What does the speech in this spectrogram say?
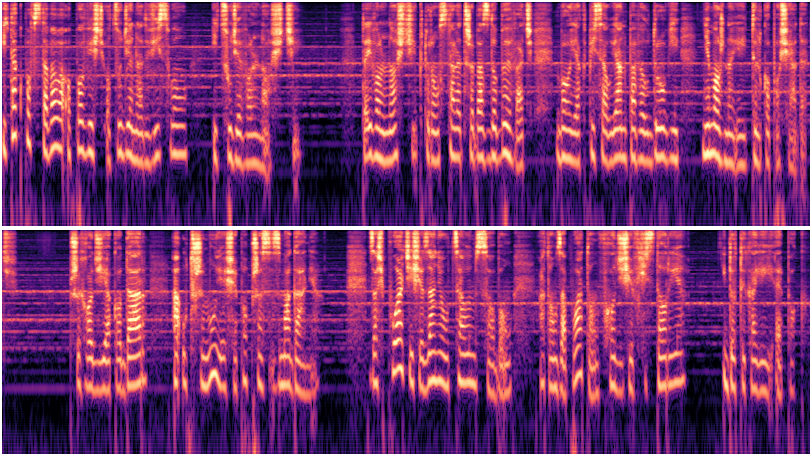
I tak powstawała opowieść o cudzie nad Wisłą i cudzie wolności. Tej wolności, którą stale trzeba zdobywać, bo jak pisał Jan Paweł II, nie można jej tylko posiadać. Przychodzi jako dar, a utrzymuje się poprzez zmagania. Zaś płaci się za nią całym sobą, a tą zapłatą wchodzi się w historię i dotyka jej epok.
